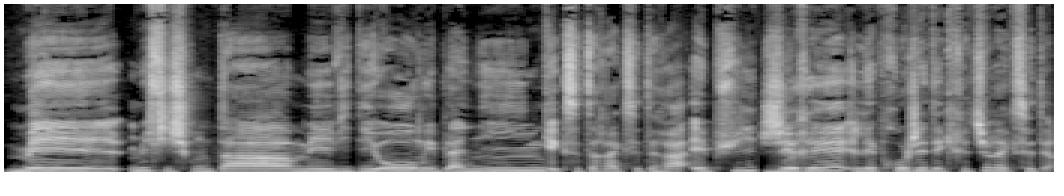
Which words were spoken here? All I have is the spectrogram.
mes, mes fiches compta, mes vidéos, mes plannings, etc., etc. Et puis gérer les projets d'écriture, etc.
